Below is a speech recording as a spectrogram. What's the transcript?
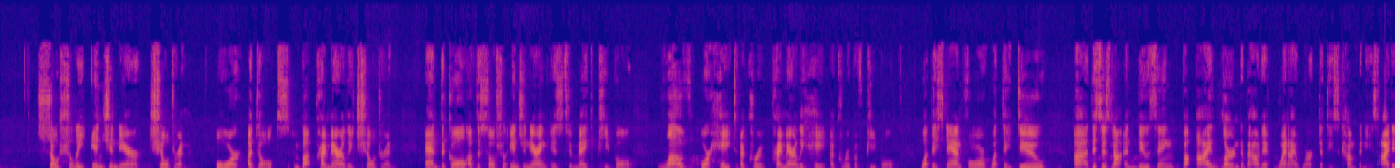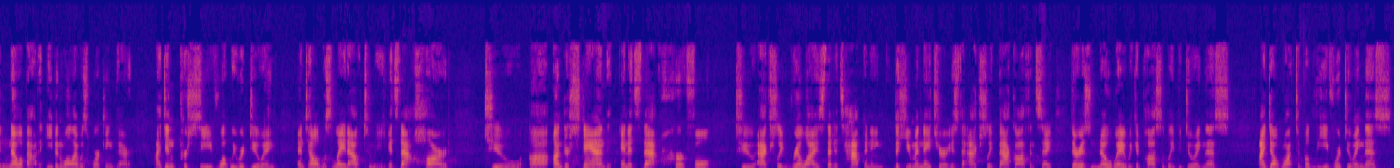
socially engineer children or adults, but primarily children. And the goal of the social engineering is to make people love or hate a group, primarily hate a group of people, what they stand for, what they do. Uh, this is not a new thing, but I learned about it when I worked at these companies. I didn't know about it even while I was working there. I didn't perceive what we were doing until it was laid out to me. It's that hard to uh, understand, and it's that hurtful to actually realize that it's happening. The human nature is to actually back off and say, there is no way we could possibly be doing this. I don't want to believe we're doing this.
